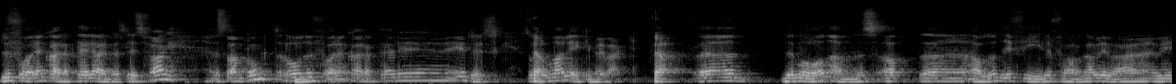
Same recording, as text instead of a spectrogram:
Du får en karakter i arbeidslivsfag, standpunkt, og du får en karakter i, i tysk. Så Ja. de er like mye verdt. Ja. Eh, Det må òg nevnes at uh, alle de fire fagene vi, vi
